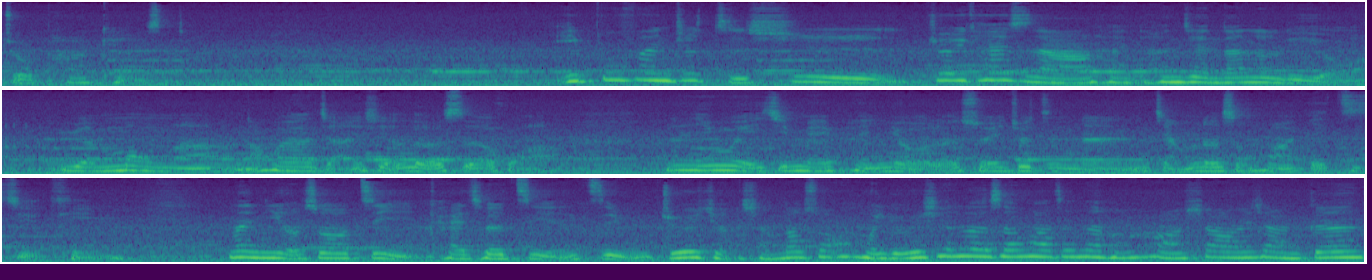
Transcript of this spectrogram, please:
做 podcast，一部分就只是就一开始啊，很很简单的理由啊，圆梦啊，然后要讲一些乐色话。那因为已经没朋友了，所以就只能讲乐色话给自己听。那你有时候自己开车自言自语，就会想想到说，哦，有一些乐色话真的很好笑，很想跟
